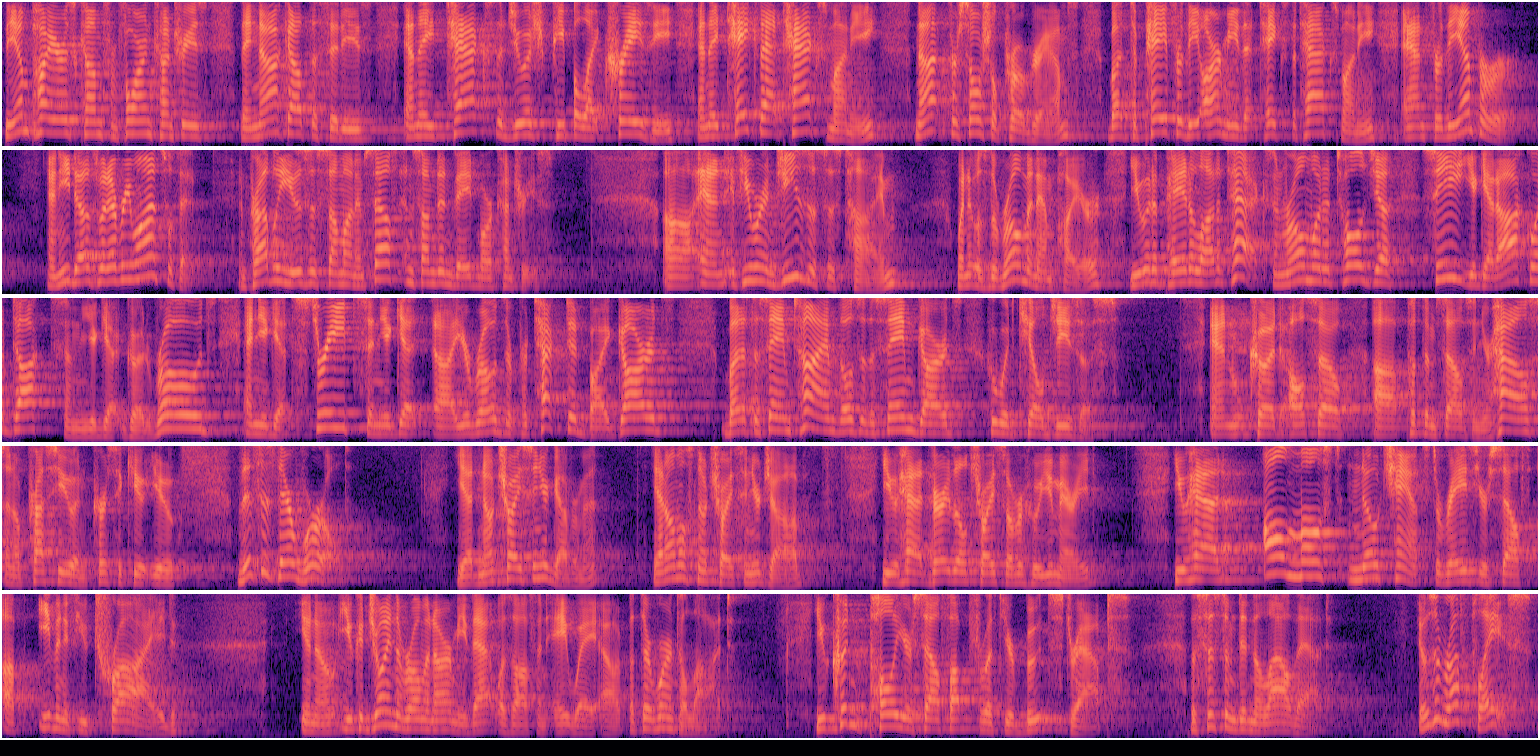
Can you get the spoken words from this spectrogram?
The empires come from foreign countries, they knock out the cities, and they tax the Jewish people like crazy, and they take that tax money, not for social programs, but to pay for the army that takes the tax money and for the emperor. And he does whatever he wants with it, and probably uses some on himself and some to invade more countries. Uh, and if you were in Jesus' time, when it was the Roman Empire, you would have paid a lot of tax. And Rome would have told you see, you get aqueducts and you get good roads and you get streets and you get uh, your roads are protected by guards. But at the same time, those are the same guards who would kill Jesus and could also uh, put themselves in your house and oppress you and persecute you. This is their world. You had no choice in your government, you had almost no choice in your job. You had very little choice over who you married. You had almost no chance to raise yourself up, even if you tried. You know, you could join the Roman army, that was often a way out, but there weren't a lot. You couldn't pull yourself up with your bootstraps. The system didn't allow that. It was a rough place.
